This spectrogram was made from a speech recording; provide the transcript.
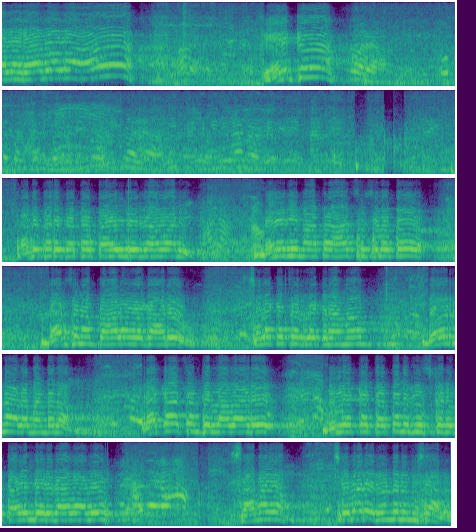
కేకలు రావాలా? కేక! తదుపరి గత బయలుదేరి రావాలి. మేరీ మాత ఆశీస్సులతో దర్శనం పాలయ్య గారు చిలకచెర్ల గ్రామం దోర్నాల మండలం ప్రకాశం జిల్లా వారు మీ యొక్క జతను తీసుకుని బయలుదేరి రావాలి. సమయం చివరి రెండు నిమిషాలు.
